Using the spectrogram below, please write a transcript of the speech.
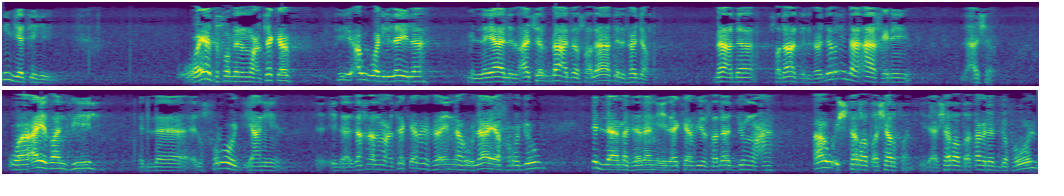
نيته. ويدخل المعتكف في أول ليلة من ليالي العشر بعد صلاة الفجر بعد صلاة الفجر إلى آخر العشر. وأيضا فيه الخروج يعني إذا دخل المعتكف فإنه لا يخرج إلا مثلا إذا كان في صلاة جمعة أو اشترط شرطا. إذا شرط قبل الدخول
